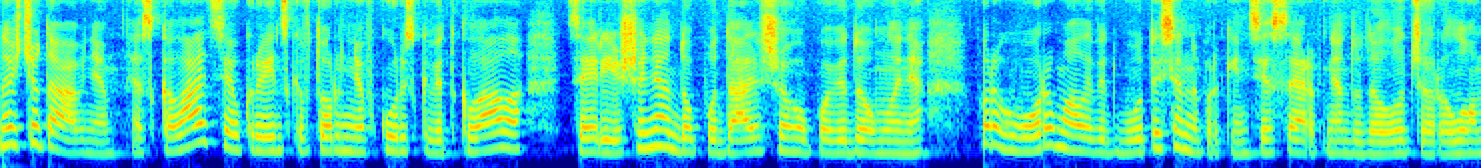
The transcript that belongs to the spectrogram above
нещодавня ескалація українське вторгнення в Курськ відклала це рішення до подальшого повідомлення. Переговори мали відбутися наприкінці серпня. Додало джерело.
